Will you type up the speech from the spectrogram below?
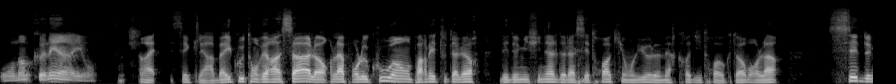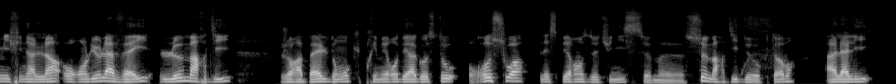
on en connaît un rayon. Ouais, c'est clair. Bah écoute, on verra ça. Alors là, pour le coup, hein, on parlait tout à l'heure des demi-finales de la C3 qui ont lieu le mercredi 3 octobre. Là, ces demi-finales-là auront lieu la veille, le mardi. Je rappelle donc, Primero de Agosto reçoit l'Espérance de Tunis ce, ce mardi 2 octobre. Alali,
